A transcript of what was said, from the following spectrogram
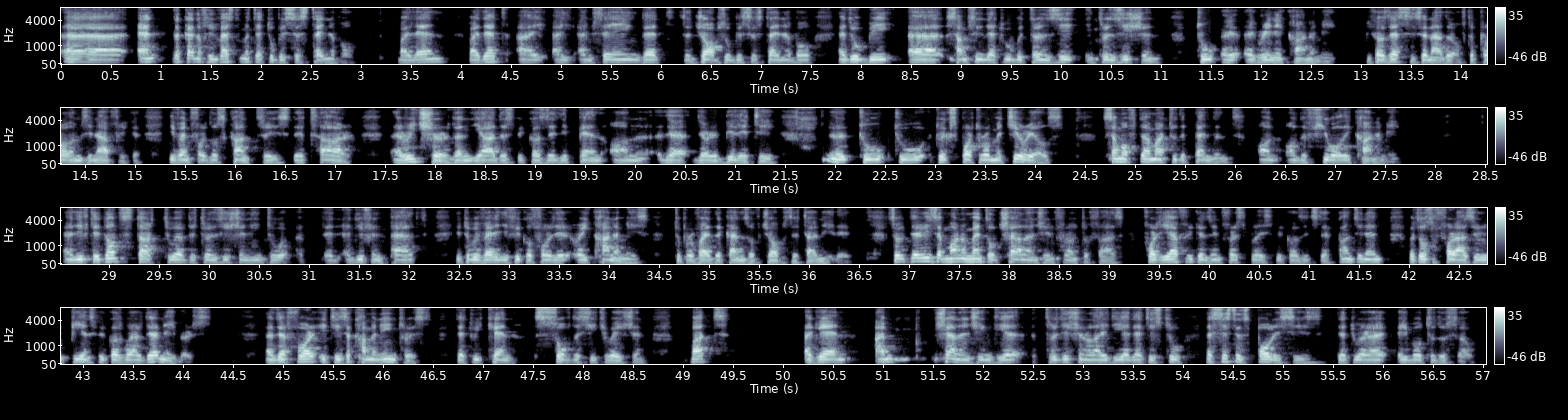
Uh, and the kind of investment that will be sustainable. By then, by that, I, I, am saying that the jobs will be sustainable and will be uh, something that will be transi- in transition to a, a, green economy. Because this is another of the problems in Africa, even for those countries that are uh, richer than the others because they depend on their, their ability uh, to, to, to export raw materials. Some of them are too dependent on, on the fuel economy and if they don't start to have the transition into a, a, different path, it will be very difficult for their economies to provide the kinds of jobs that are needed. So there is a monumental challenge in front of us for the Africans in first place because it's their continent, but also for us Europeans because we are their neighbors. And therefore, it is a common interest that we can solve the situation. But again, I'm challenging the uh, traditional idea that is through assistance policies that we are able to do so.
